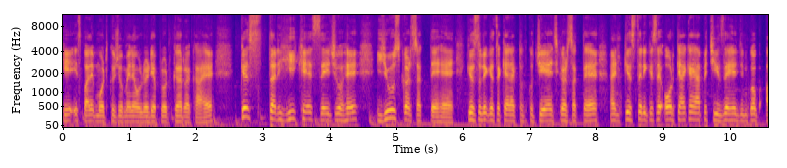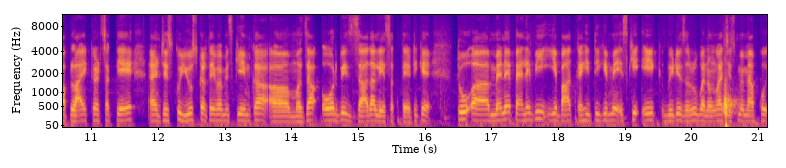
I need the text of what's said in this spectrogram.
के इस वाले मोड को जो मैंने ऑलरेडी अपलोड कर रखा है किस तरीके से जो है यूज़ कर सकते हैं किस तरीके से कैरेक्टर को चेंज कर सकते हैं एंड किस तरीके से और क्या क्या यहाँ पे चीज़ें हैं जिनको आप अप्लाई कर सकते हैं एंड जिसको यूज़ करते हुए हम इस गेम का मज़ा और भी ज़्यादा ले सकते हैं ठीक है? तो आ, मैंने पहले भी ये बात कही थी कि मैं इसकी एक वीडियो ज़रूर बनाऊँगा जिसमें मैं आपको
